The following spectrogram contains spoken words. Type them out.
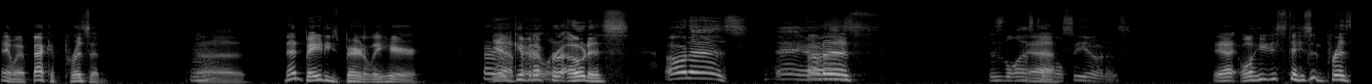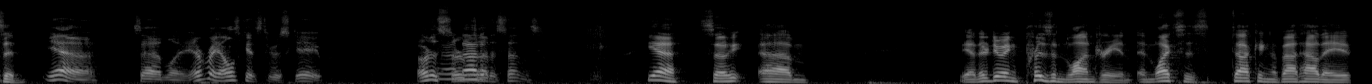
Anyway, back at prison. Uh, Ned Beatty's barely here. All right, Yeah, give it up for. Otis. Otis. Hey, Otis. Otis. This is the last Yeah. time we'll see Otis. Yeah, well, he just stays in prison. Yeah. Sadly, everybody else gets to escape. Otis serves out a sentence. Yeah, so he, um, yeah, they're doing prison laundry, and, and Lex is talking about how they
